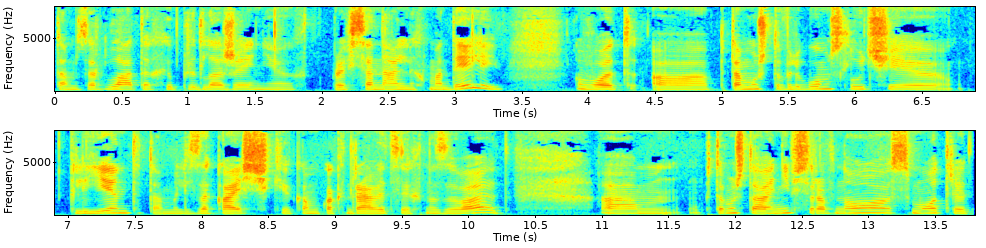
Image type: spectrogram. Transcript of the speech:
там, зарплатах и предложениях профессиональных моделей, вот, а, потому что в любом случае клиенты там или заказчики, кому как нравится их называют, потому что они все равно смотрят,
